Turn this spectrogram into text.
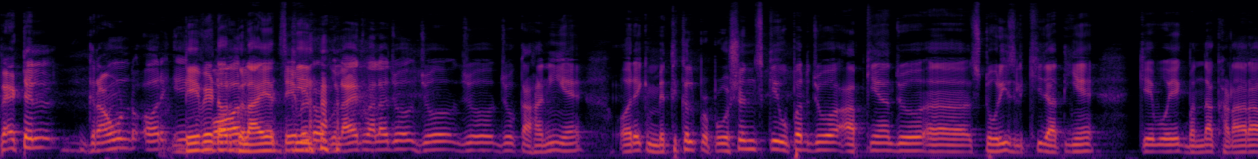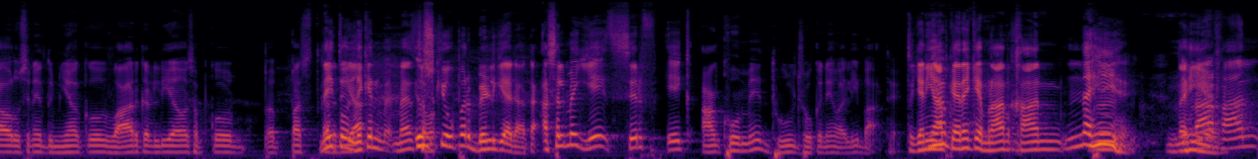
बैटल ग्राउंड और डेविड और war- गुलायत डेविड और गुलायत वाला जो जो जो जो कहानी है और एक मिथिकल प्रोपोर्शंस के ऊपर जो आपके यहाँ जो स्टोरीज लिखी जाती हैं कि वो एक बंदा खड़ा रहा और उसने दुनिया को वार कर लिया और सबको पस्त कर नहीं तो दिया। लेकिन मैं- उसके ऊपर बिल्ड किया जाता है। असल में ये सिर्फ़ एक आँखों में धूल झोंकने वाली बात है। तो यानी आप कह रहे हैं कि इमरान खान नहीं है। नहीं इमरान खान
